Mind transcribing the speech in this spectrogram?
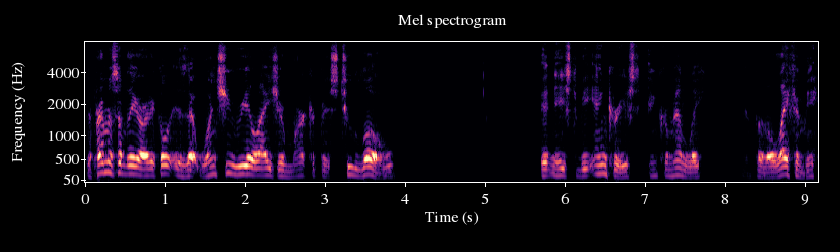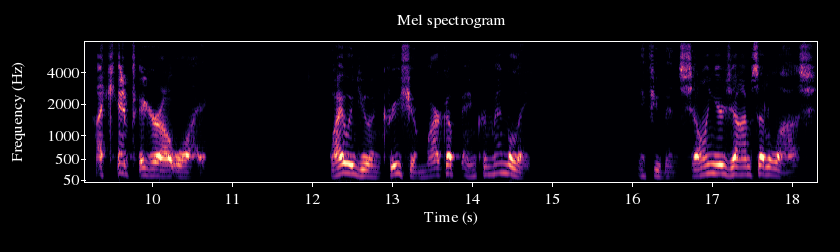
The premise of the article is that once you realize your markup is too low, it needs to be increased incrementally. And for the life of me, I can't figure out why. Why would you increase your markup incrementally? If you've been selling your jobs at a loss,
